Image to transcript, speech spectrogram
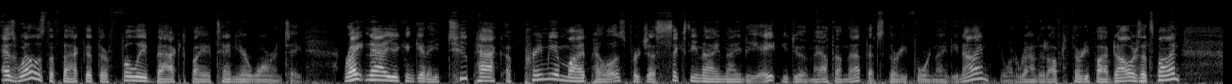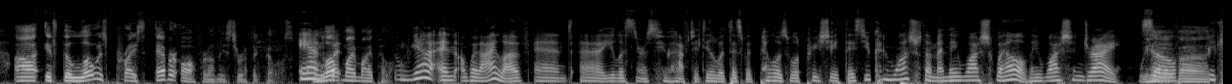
as well as the fact that they're fully backed by a 10-year warranty. Right now, you can get a two-pack of premium My Pillows for just $69.98. You do the math on that; that's $34.99. You want to round it off to $35? That's fine. Uh, it's the lowest price ever offered on these terrific pillows. I And love what- my My Pillow. Yeah, and what I love, and uh, you listeners who have to deal with this with pillows will appreciate this. You can wash them, and they wash well. They wash and dry. We so have uh, you kids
